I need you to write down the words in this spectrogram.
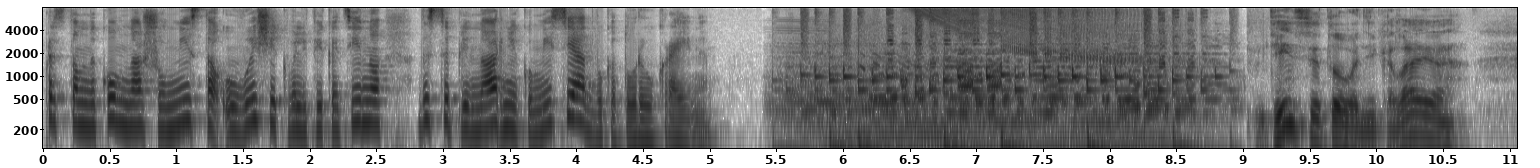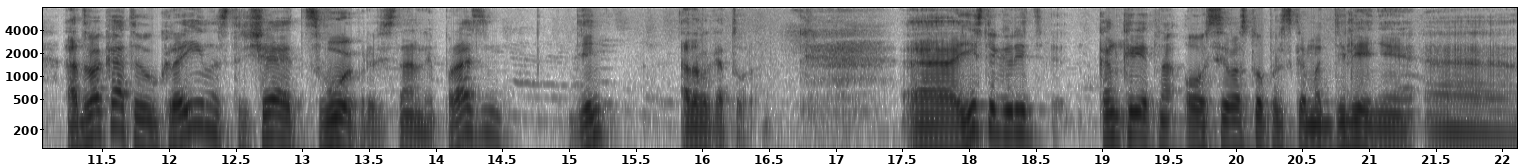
представником нашого міста у вищій кваліфікаційно-дисциплінарній комісії адвокатури України. В День Святого Николая адвокаты Украины встречают свой профессиональный праздник – День адвокатуры. Э, Если говорить конкретно о Севастопольском отделении э,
